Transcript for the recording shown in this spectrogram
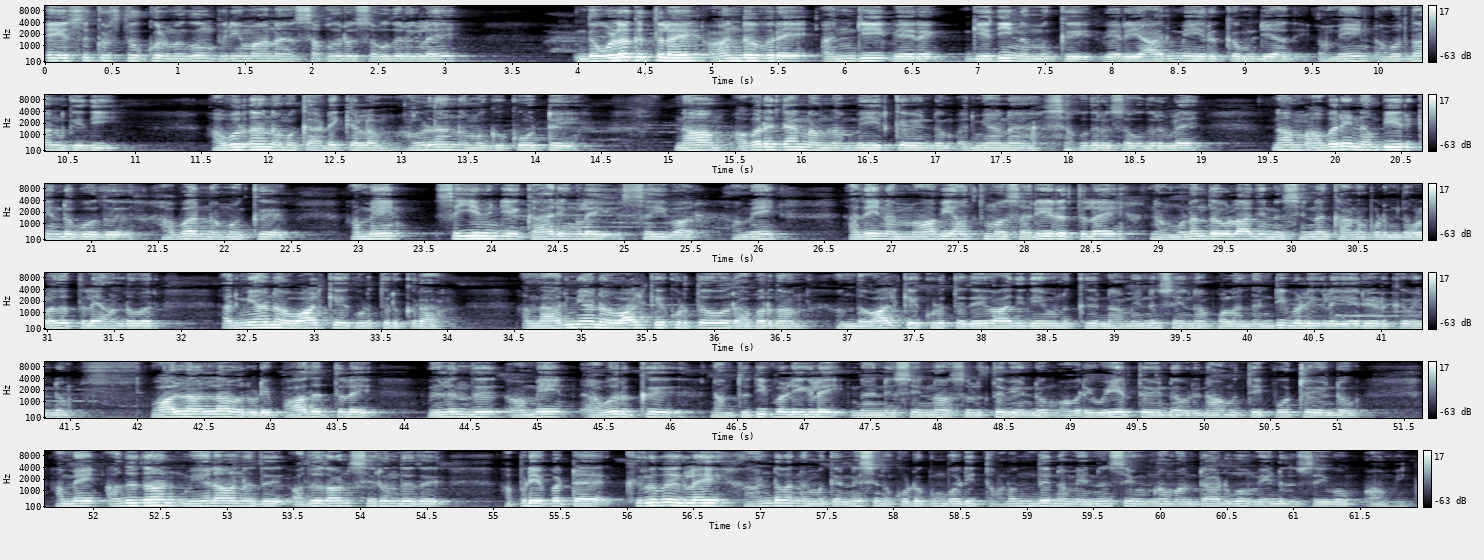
இயேசு கிறிஸ்துவுக்குள் மிகவும் பிரியமான சகோதர சகோதரர்களே இந்த உலகத்தில் ஆண்டவரை அன்றி வேற கெதி நமக்கு வேறு யாருமே இருக்க முடியாது. அமேன் அவர்தான் கெதி. அவர்தான் நமக்கு அடைக்கலம். அவர்தான் நமக்கு கோட்டை. நாம் அவரை தான் நாம் நம்பி இருக்க வேண்டும். அருமையான சகோதர சகோதரர்களே நாம் அவரை நம்பி இருக்கின்ற போது அவர் நமக்கு அமேன் செய்ய வேண்டிய காரியங்களை செய்வார். அமேன் அதை நம் ஆவி ஆத்மா சரீரத்தில் நாம் உணர்ந்தவளாக என்ன சின்னம் காணப்படும். இந்த உலகத்தில் ஆண்டவர் அருமையான வாழ்க்கையை கொடுத்துருக்கிறார். அந்த அருமையான வாழ்க்கையை கொடுத்தவர் அவர்தான். அந்த வாழ்க்கையை கொடுத்த தேவாதி தேவனுக்கு நாம் என்ன செய்யணும்? பல நன்றி வழிகளை ஏறெடுக்க வேண்டும். வாழ்நாள்லாம் அவருடைய பாதத்தில் விழுந்து அமேன் அவருக்கு நாம் துதி பலிகளை நான் என்ன செய்யணும் செலுத்த வேண்டும். அவரை உயர்த்த வேண்டும். அவருடைய நாமத்தை போற்ற வேண்டும். அமேன் அதுதான் மேலானது. அதுதான் சிறந்தது. அப்படியேப்பட்ட கிருபைகளை ஆண்டவர் நமக்கு என்ன செய்யணும் கொடுக்கும்படி தொடர்ந்து நம்ம என்ன செய்வோம்னா மன்றாடுவோம் அன்றாடுவோம் வேண்டுதல் செய்வோம். ஆமீன்.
